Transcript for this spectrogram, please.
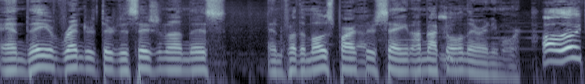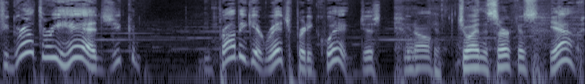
and they have rendered their decision on this. And for the most part, they're saying, "I'm not going there anymore." Although, if you grow three heads, you could you probably get rich pretty quick. Just you know, Join the circus. yeah. Can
